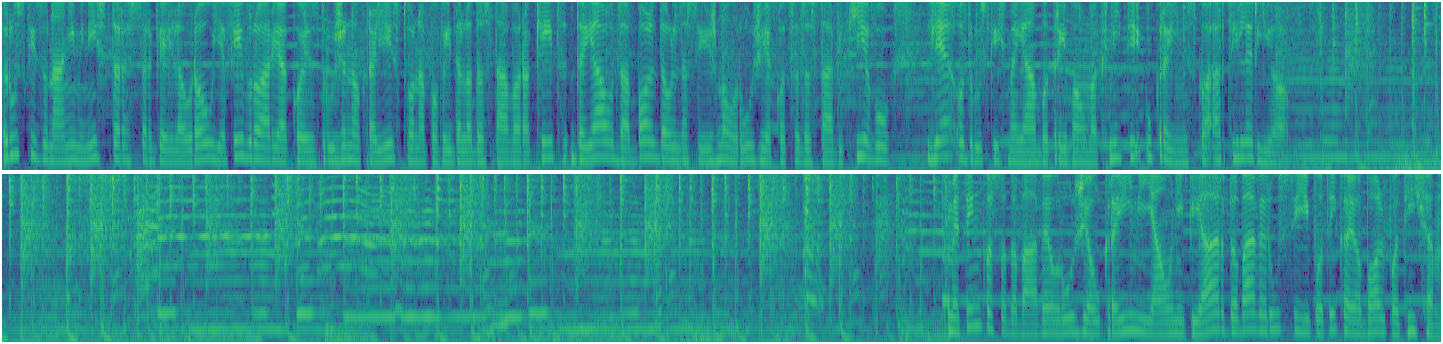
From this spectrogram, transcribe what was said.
Ruski zunani minister Sergej Lavrov je februarja, ko je Združeno kraljestvo napovedalo dostavo raket, dejal, da bolj dolnosežno orožje, kot se dostavi Kijevu, dlje od ruskih meja bo treba umakniti ukrajinsko artilerijo. Medtem ko so dobave orožja v Ukrajini javni PR, dobave Rusiji potekajo bolj potihem.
